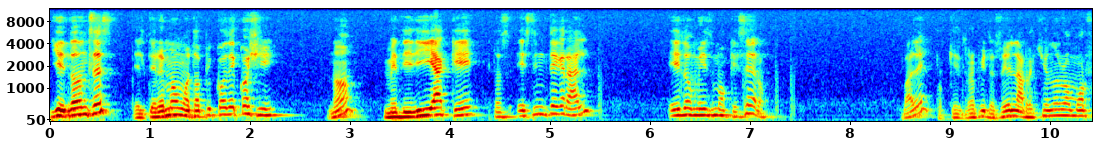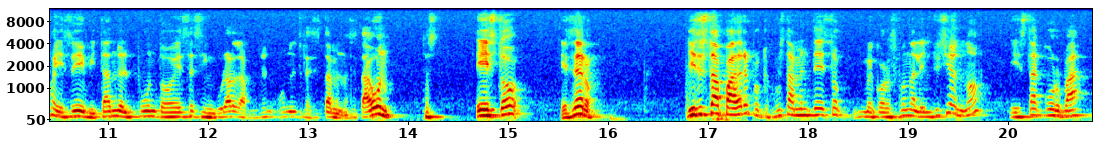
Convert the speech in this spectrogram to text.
Y entonces, el teorema homotópico de Cauchy, ¿no? me diría que entonces, esta integral es lo mismo que 0. ¿Vale? Porque, repito, estoy en la región holomorfa y estoy evitando el punto este singular de la función 1 entre z menos z1. Entonces, esto es 0. Y eso está padre porque justamente esto me corresponde a la intuición, ¿no? Esta curva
